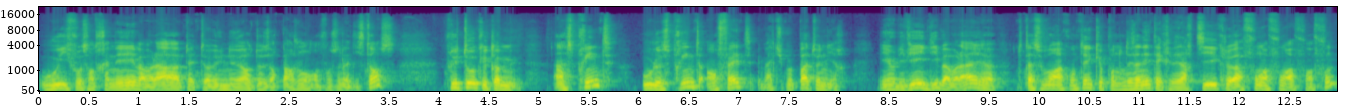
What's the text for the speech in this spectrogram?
où il faut s'entraîner, bah voilà, peut-être une heure, deux heures par jour en fonction de la distance, plutôt que comme un sprint, où le sprint, en fait, bah, tu peux pas tenir. Et Olivier, il dit, bah voilà, tu t'as souvent raconté que pendant des années, tu as écrit des articles à fond, à fond, à fond, à fond,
